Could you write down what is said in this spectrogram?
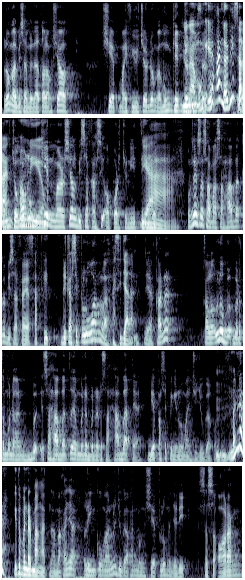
Lo nggak bisa minta tolong Shell shape my future dong nggak mungkin. Ya nggak mungkin, ya kan nggak bisa Ya, kan? Cuma Only you. mungkin Marshall bisa kasih opportunity. Ya, buat- Maksudnya sesama sahabat lo bisa kayak sakit dikasih peluang lah. kasih jalan. Ya karena kalau ber- bertemu dengan sahabat tuh yang bener-bener sahabat ya, dia pasti pengen lo maju juga kok. Mm, Bener, itu bener banget. Nah makanya lingkungan lu juga akan meng-shape lu menjadi seseorang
